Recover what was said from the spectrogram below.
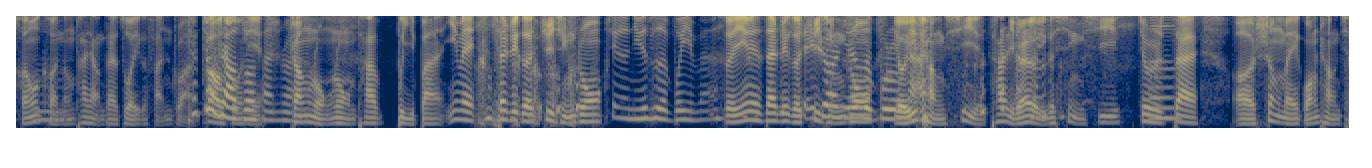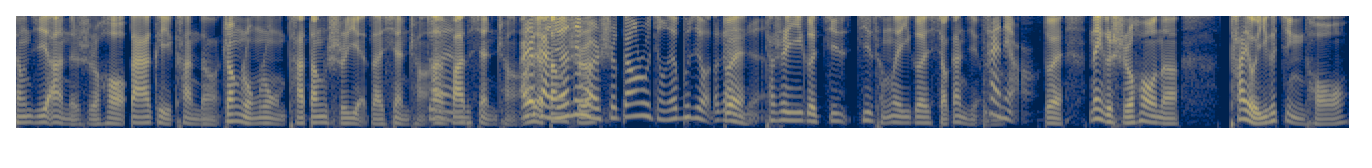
很有可能嗯他想再做一个反转，他就是要告诉你做反转。张蓉蓉她不一般，因为 在这个剧情中，这个女子不一般。对，因为在这个剧情中有一场戏，它里边有一个信息，就是嗯在呃圣美广场枪击案的时候，大家可以看到张蓉蓉她当时也在现场，案发的现场，而且感觉那会儿是刚入警队不久的感觉，，对她是一个基基层的一个小干警，菜鸟。那个时候呢，他有一个镜头，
